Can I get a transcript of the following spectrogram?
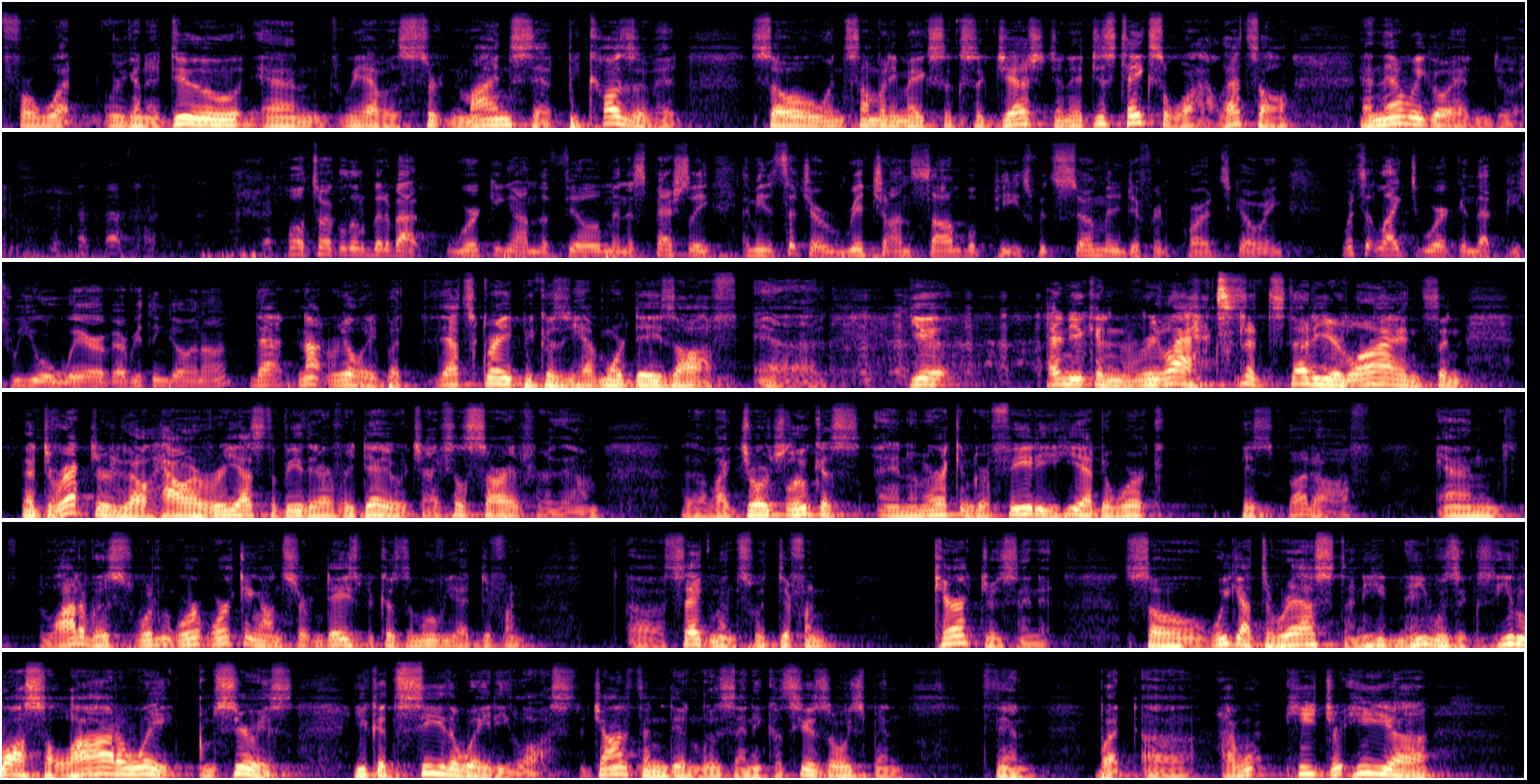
for what we're going to do, and we have a certain mindset because of it. So when somebody makes a suggestion, it just takes a while. That's all, and then we go ahead and do it. Paul, talk a little bit about working on the film, and especially, I mean, it's such a rich ensemble piece with so many different parts going. What's it like to work in that piece? Were you aware of everything going on? That not really, but that's great because you have more days off. Uh, you and you can relax and study your lines. And the director, though, however, he has to be there every day, which I feel sorry for them. Uh, like George Lucas in American Graffiti, he had to work his butt off, and a lot of us weren't, working on certain days because the movie had different uh, segments with different characters in it. So we got to rest, and he he was he lost a lot of weight. I'm serious. You could see the weight he lost. Jonathan didn't lose any because he has always been thin. But uh, I he he uh,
